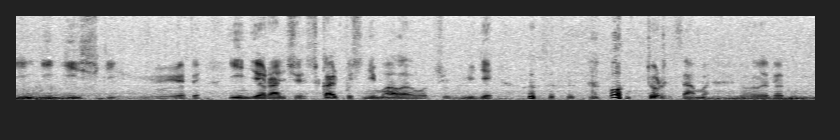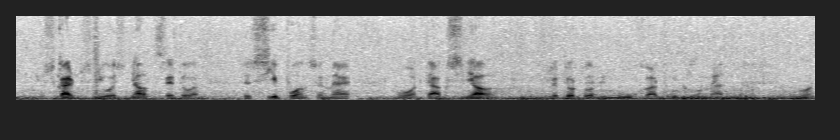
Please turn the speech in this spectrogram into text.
индийский. Это, Индия раньше скальпы снимала вот людей. Он то же самое. Этот скальп с него снял, с этого, с японца на вот так снял за то, что он ему ухо отрубил на вот,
